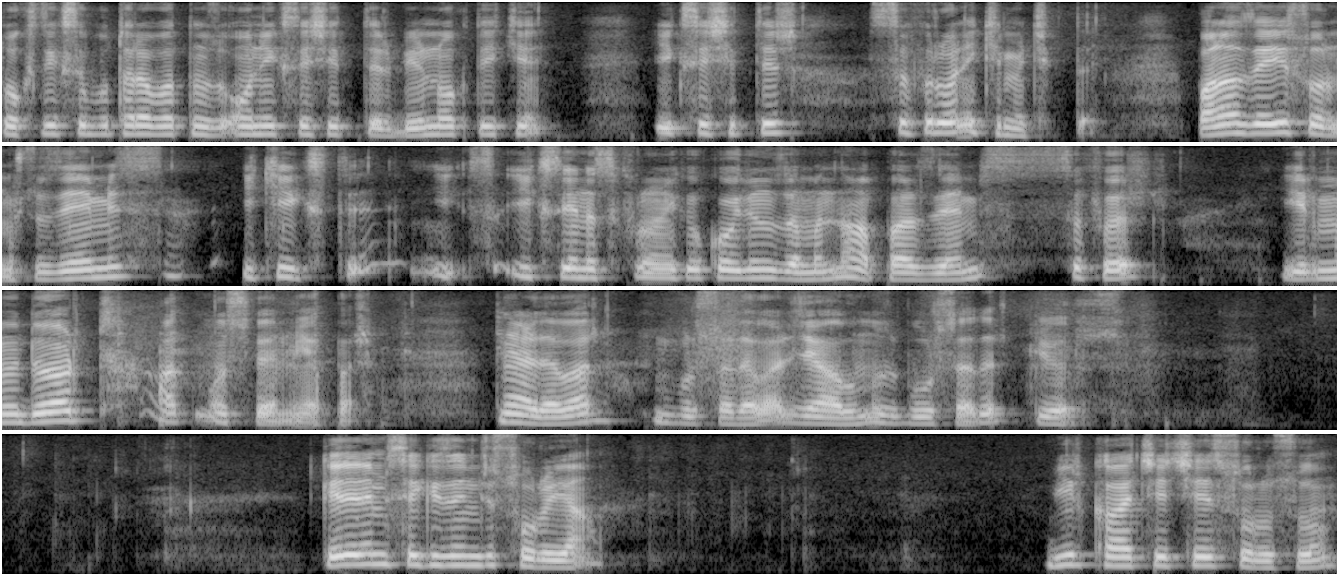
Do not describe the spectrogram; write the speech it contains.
9x'i bu tarafa attığınız 10x eşittir 1.2 x eşittir 0.12 mi çıktı? Bana z'yi sormuştu. z'miz 2x'ti. x yerine 0.12 koyduğunuz zaman ne yapar z'miz? 0 24 atmosfer mi yapar? Nerede var? Bursa'da var. Cevabımız Bursa'dır diyoruz. Gelelim 8. soruya. Bir KÇÇ sorusu.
